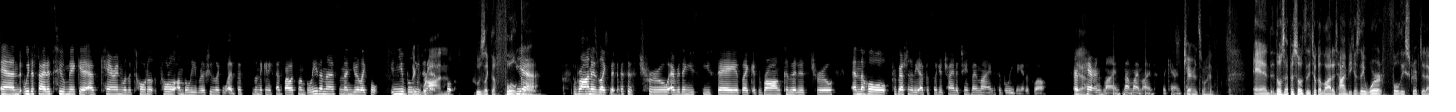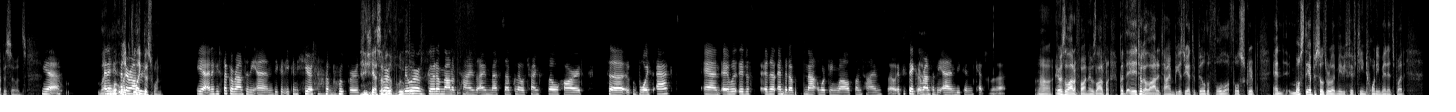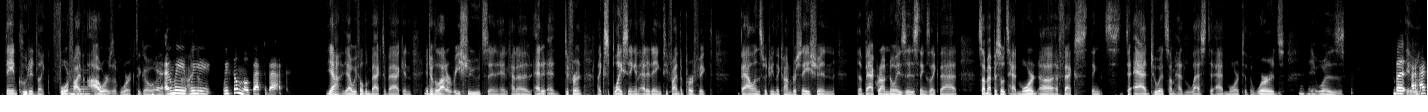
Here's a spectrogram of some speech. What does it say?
And we decided to make it as Karen was a total total unbeliever. She was like, "What? This doesn't make any sense. Why would someone believe in this?" And then you're like, "But and you like believed in Ron, it." Who's like the full Yeah. Ron is like, "Th- "This is true. Everything you you say is like it's wrong because it is true." And the whole progression of the episode, you're trying to change my mind to believing it as well, or Yeah. Karen's mind, not my mind, but Karen's. mind. Karen's mine. And those episodes, they took a lot of time because they were fully scripted episodes, Yeah. like if you like, around like this one. Yeah, and if you stuck around to the end, you could you can hear some of the bloopers. yeah, some there of the bloopers. there were a good amount of times I messed up because I was trying so hard to voice act, and it was it just it ended up not working well sometimes. So if you stick Yeah. around to the end, you can catch some of that. Uh, it was a lot of fun. It was a lot of fun, but th- it took a lot of time because you had to build a full full script, and most of the episodes were like maybe 15, 20 minutes, but they included like four or 5 Mhm. hours of work to go. Yeah, uh, and we behind 'em. we we filmed those back to back. Yeah, yeah, we filmed them back to back, and it took a Mhm. lot of reshoots and, and kind of edit, ed different like splicing and editing to find the perfect balance between the conversation, the background noises, things like that. Some episodes had more uh, effects, things to add to it. Some had less to add more to the words. Mhm. It was But it I, was- I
